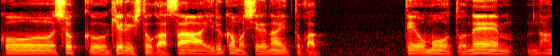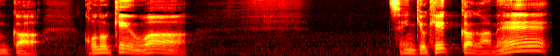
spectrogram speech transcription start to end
こう、ショックを受ける人がさ、いるかもしれないとかって思うとね、なんか、この件は、選挙結果がね、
